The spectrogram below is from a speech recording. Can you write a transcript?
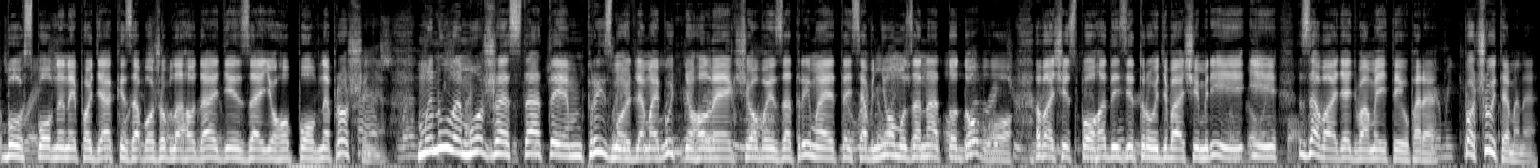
був сповнений подяки за Божу благодаті за його повне прощення. Минуле може стати призмою для майбутнього, але якщо ви затримаєтеся в ньому занадто довго, ваші спогади зітруть ваші мрії і завадять вам йти вперед. Почуйте мене,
